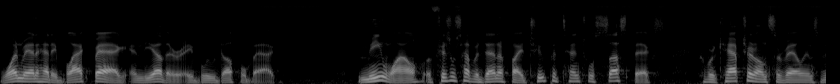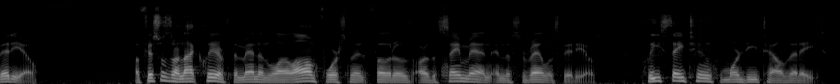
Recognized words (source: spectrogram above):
One man had a black bag and the other a blue duffel bag. Meanwhile, officials have identified two potential suspects who were captured on surveillance video. Officials are not clear if the men in the law enforcement photos are the same men in the surveillance videos. Please stay tuned for more details at 8.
